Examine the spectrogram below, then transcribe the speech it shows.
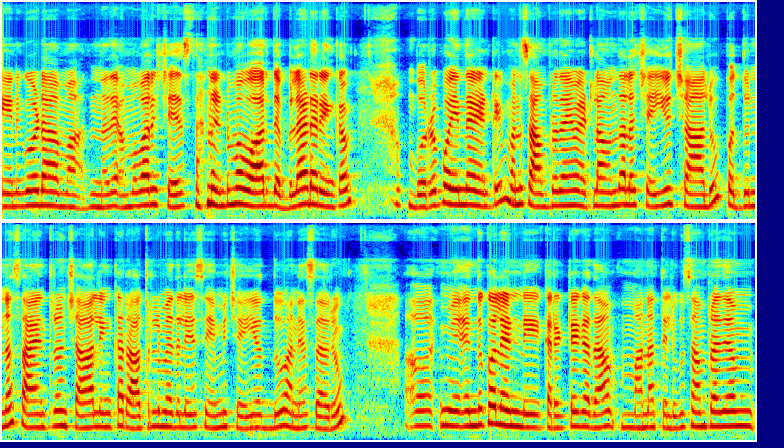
నేను కూడా మా అదే అమ్మవారికి చేస్తానంటే మా వారు దెబ్బలాడారు ఇంకా. బుర్ర పోయిందా ఏంటి? మన సాంప్రదాయం ఎట్లా ఉందో అలా చెయ్యు చాలు. పొద్దున్న సాయంత్రం చాలు ఇంకా రాత్రుల మీద లేసి ఏమీ చేయొద్దు అనేసారు. ఎందుకోలేండి? కరెక్టే కదా. మన తెలుగు సాంప్రదాయం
